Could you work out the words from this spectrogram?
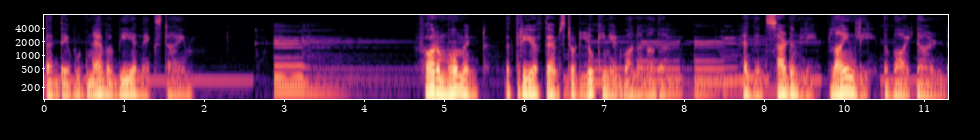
that there would never be a next time. For a moment, the three of them stood looking at one another, and then suddenly, blindly, the boy turned.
